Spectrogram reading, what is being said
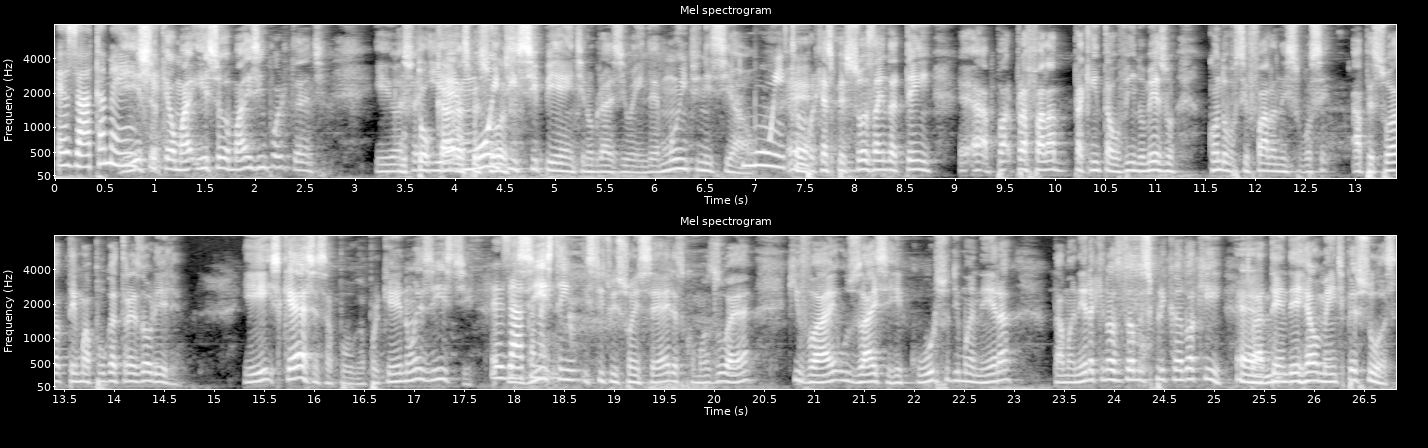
Exatamente. Isso que é o mais, isso é o mais importante. E, isso- e tocar é muito pessoas. incipiente no Brasil ainda, é muito inicial. Muito. É. Porque as pessoas ainda têm. Para falar para quem está ouvindo mesmo, quando você fala nisso, você, a pessoa tem uma pulga atrás da orelha. E esquece essa pulga, porque não existe. Exatamente. Existem instituições sérias, como a Zoé, que vai usar esse recurso de maneira. Da maneira que nós estamos explicando aqui, É, para atender realmente pessoas.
